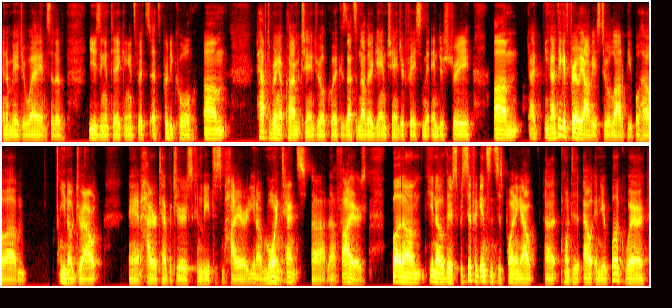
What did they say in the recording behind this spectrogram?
in a major way instead of using and taking. It's it's that's pretty cool. Um, have to bring up climate change real quick because that's another game changer facing the industry. Um, I you know I think it's fairly obvious to a lot of people how um, you know drought and higher temperatures can lead to some higher you know more intense uh, uh, fires but um, you know, there's specific instances pointing out uh, pointed out in your book where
